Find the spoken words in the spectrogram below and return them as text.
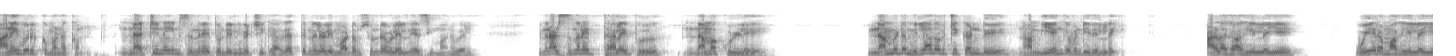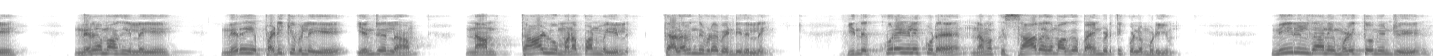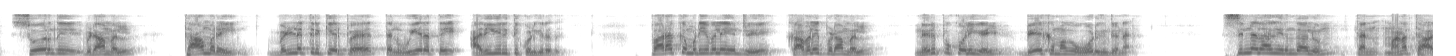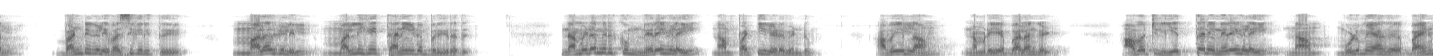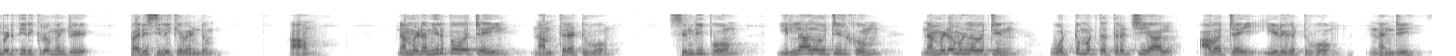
அனைவருக்கும் வணக்கம். நற்றினையின் சிந்தனை தொண்டில் நிகழ்ச்சிக்காக திருநெல்வேலி மாவட்டம் சுண்டவளியிலிருந்து எஸ் இமானுவேல் இதனால் சிந்தனை தலைப்பு நமக்குள்ளே. நம்மிடம் இல்லாதவற்றைக் கண்டு நாம் ஏங்க வேண்டியதில்லை. அழகாக இல்லையே உயரமாக இல்லையே நிறமாக இல்லையே நிறைய படிக்கவில்லையே என்றெல்லாம் நாம் தாழ்வு மனப்பான்மையில் தளர்ந்து விட வேண்டியதில்லை. இந்த குறைகளை கூட நமக்கு சாதகமாக பயன்படுத்தி கொள்ள முடியும். நீரில் தானே முளைத்தோம் என்று சோர்ந்து விடாமல் தாமரை வெள்ளத்திற்கேற்ப தன் உயரத்தை அதிகரித்துக் கொள்கிறது. பறக்க முடியவில்லை என்று கவலைப்படாமல் நெருப்பு கோழிகள் வேகமாக ஓடுகின்றன. சின்னதாக இருந்தாலும் தன் மனத்தால் வண்டுகளை வசீகரித்து மலர்களில் மல்லிகை தனியிடம் பெறுகிறது. நம்மிடம் இருக்கும் நிறைகளை நாம் பட்டியலிட வேண்டும். அவையெல்லாம் நம்முடைய பலங்கள். அவற்றில் எத்தனை நிறைகளை நாம் முழுமையாக பயன்படுத்தி இருக்கிறோம் என்று பரிசீலிக்க வேண்டும். ஆம். நம்மிடம் இருப்பவற்றை நாம் திரட்டுவோம். சிந்திப்போம். இல்லாதவற்றிற்கும் நம்மிடம் உள்ளவற்றின் ஒட்டுமொத்த திரட்சியால் அவற்றை ஈடுகட்டுவோம். நன்றி.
